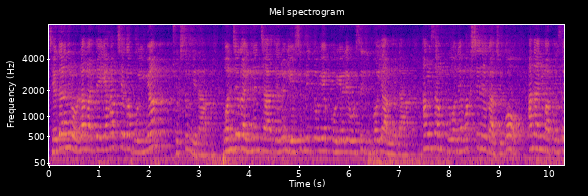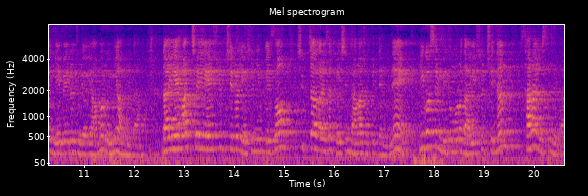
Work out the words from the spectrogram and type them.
재단을 올라갈 때에 하체가 보이면 죽습니다. 원죄가 있는 자들은 예수 그리스도의 보혈의 옷을 입어야 합니다. 항상 구원의 확신을 가지고 하나님 앞에서 예배를 드려야 함을 의미합니다. 나의 하체의 수치를 예수님께서 십자가에서 대신 당하셨기 때문에 이것을 믿음으로 나의 수치는 사라졌습니다.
